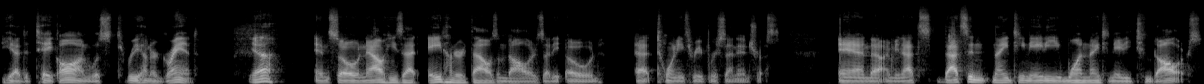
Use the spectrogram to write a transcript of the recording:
he had to take on was 300 grand. Yeah. And so now he's at $800,000 that he owed at 23% interest. And uh, I mean, that's, that's in 1981, 1982 dollars.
